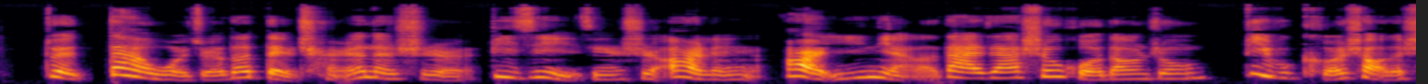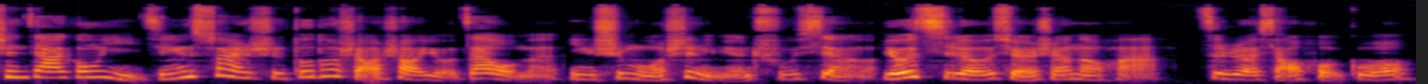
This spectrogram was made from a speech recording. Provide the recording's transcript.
对，但我觉得得承认的是，毕竟已经是二零二一年了，大家生活当中必不可少的深加工已经算是多多少少有在我们饮食模式里面出现了。尤其留学生的话。自热小火锅、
